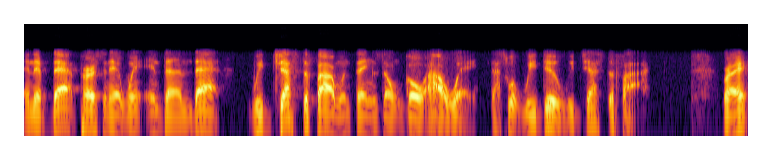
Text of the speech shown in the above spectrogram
and if that person had went and done that, we justify when things don't go our way. That's what we do. We justify. Right?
